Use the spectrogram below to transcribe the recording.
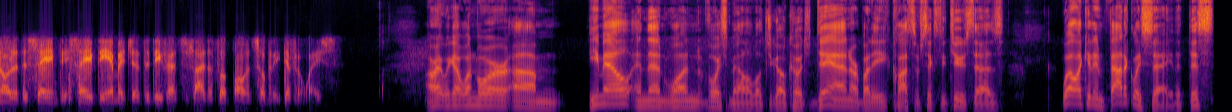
order to save to save the image of the defensive side of the football in so many different ways. All right, we got one more um, email and then one voicemail. We'll let you go. Coach Dan, our buddy, class of 62, says, Well, I can emphatically say that this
